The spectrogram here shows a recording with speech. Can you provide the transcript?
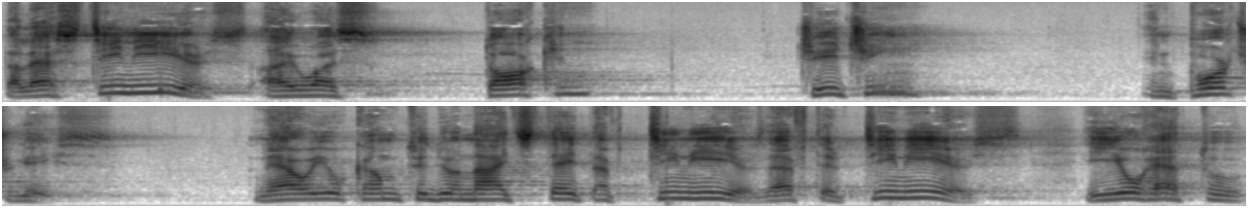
The last 10 years, I was talking, teaching in Portuguese. Now you come to the United States after 10 years. After 10 years, you have to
